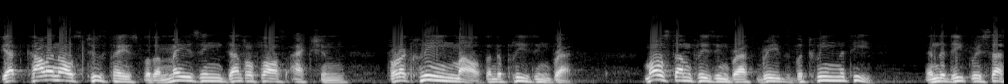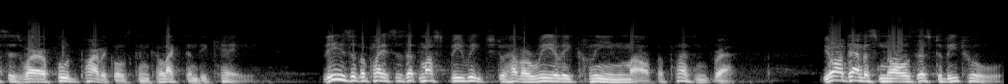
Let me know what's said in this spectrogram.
Get Kolynos toothpaste with amazing dental floss action for a clean mouth and a pleasing breath. Most unpleasing breath breathes between the teeth, in the deep recesses where food particles can collect and decay. These are the places that must be reached to have a really clean mouth, a pleasant breath. Your dentist knows this to be true.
